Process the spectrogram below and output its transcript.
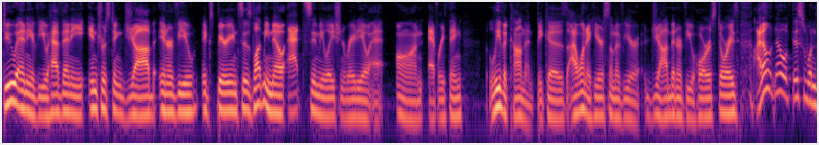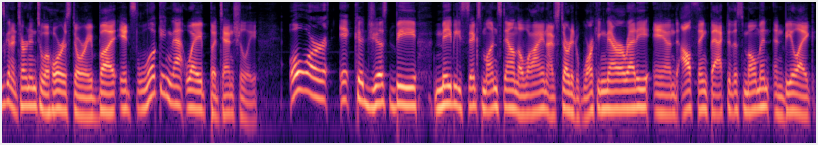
do any of you have any interesting job interview experiences? Let me know at Simulation Radio at on everything. Leave a comment because I want to hear some of your job interview horror stories. I don't know if this one's going to turn into a horror story, but it's looking that way potentially. Or it could just be maybe six months down the line, I've started working there already, and I'll think back to this moment and be like,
